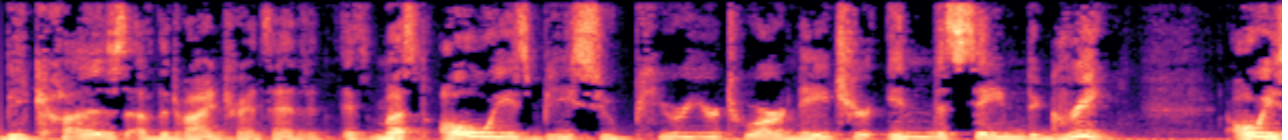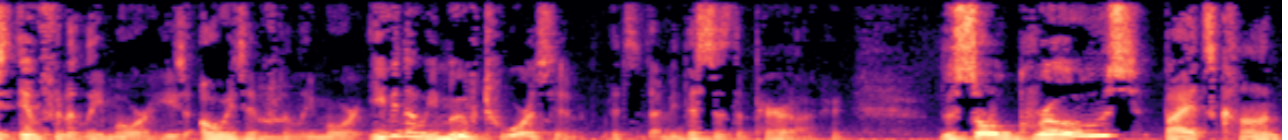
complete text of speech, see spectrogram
because of the divine transcendence, it must always be superior to our nature in the same degree. Always infinitely more. He's always infinitely mm. more. Even though we move towards him. It's, I mean, this is the paradox. right? The soul grows by its con-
